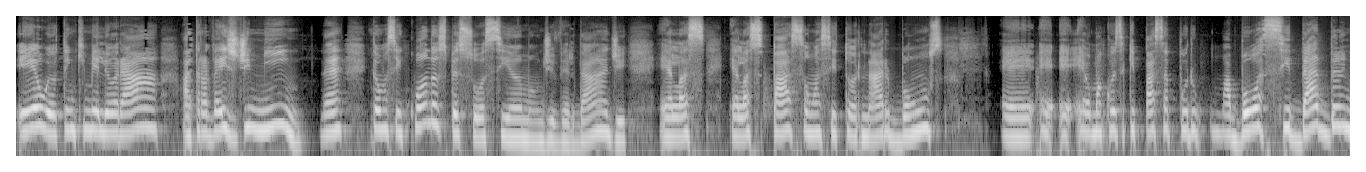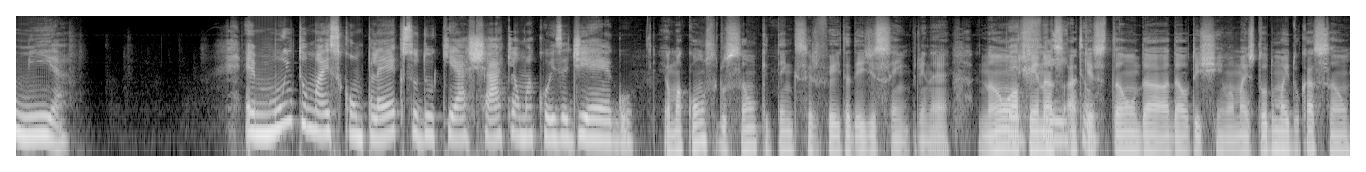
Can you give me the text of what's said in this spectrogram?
eu, eu tenho que melhorar através de mim, né? Então, assim, quando as pessoas se amam de verdade, elas, elas passam a se tornar bons é, é, é, é uma coisa que passa por uma boa cidadania. É muito mais complexo do que achar que é uma coisa de ego. É uma construção que tem que ser feita desde sempre, né? Não Perfeito. apenas a questão da, da autoestima, mas toda uma educação,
